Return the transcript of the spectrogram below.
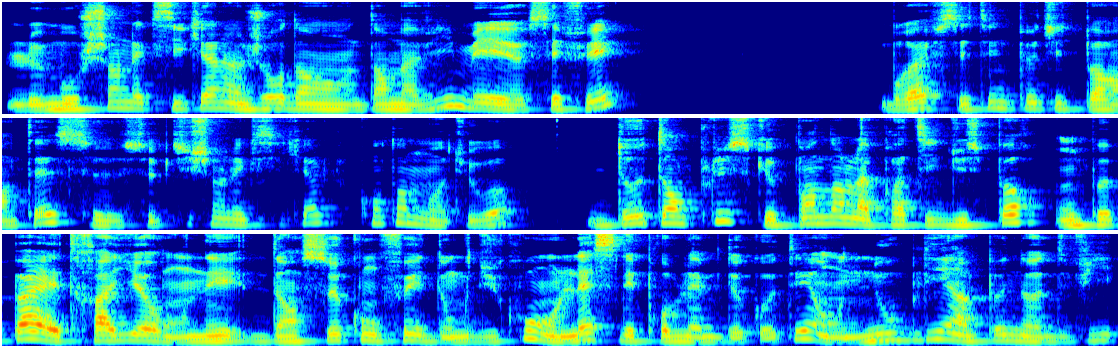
le mot champ lexical un jour dans, ma vie, mais euh, c'est fait. Bref, c'était une petite parenthèse, ce, ce, petit champ lexical, content de moi, tu vois. D'autant plus que pendant la pratique du sport, on peut pas être ailleurs, on est dans ce qu'on fait, donc du coup on laisse les problèmes de côté, on oublie un peu notre vie,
